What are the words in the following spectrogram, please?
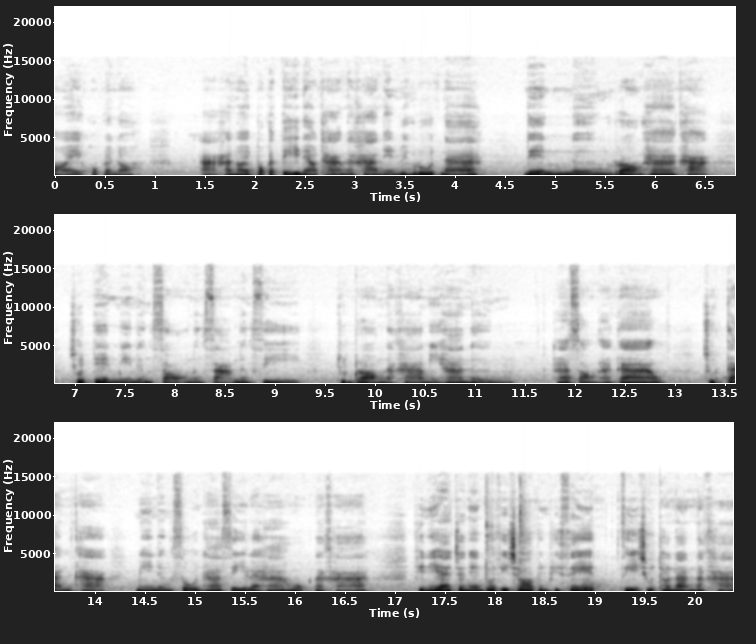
นอยครบแล้วเนาะอะฮานอยปกติแนวทางนะคะ เน้นวิ่งรูดนะ เด่นหนึ่งรองห้าค่ะ ชุดเด่นมีหนึ่งสองหนึ่งสามหนึ่งสี่ชุดรองนะคะมีห้าหนึ่งห้าสองห้าเก้าชุดกันค่ะ มีหนึ่งศูนย์ห้าสี่และห้าหกนะคะ ทีนี้แอดจะเน้นตัวที่ชอบเป็นพิเศษสี่ชุดเท่านั้นนะคะ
